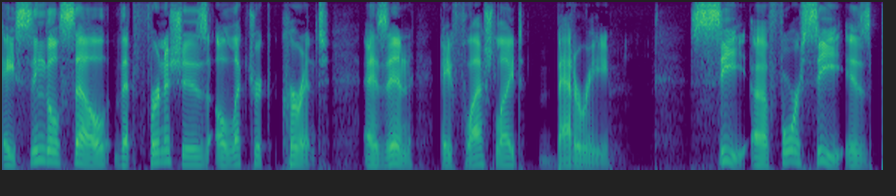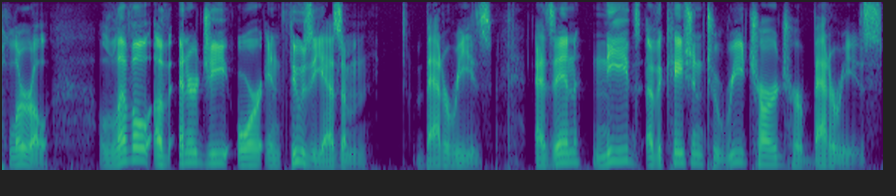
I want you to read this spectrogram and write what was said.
a single cell that furnishes electric current, as in a flashlight battery. C, uh, 4C is plural. Level of energy or enthusiasm. Batteries, as in needs a vacation to recharge her batteries.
